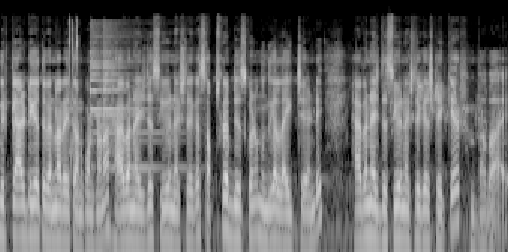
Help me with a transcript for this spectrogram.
మీరు క్లారిటీగా అయితే విన్నారైతే అనుకుంటున్నాను. Have a nice day see you next డేగా సబ్స్క్రైబ్ చేసుకోండి. ముందుగా లైక్ చేయండి. Have a nice day see you next డేగా టేక్ కేర్ బాయ్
